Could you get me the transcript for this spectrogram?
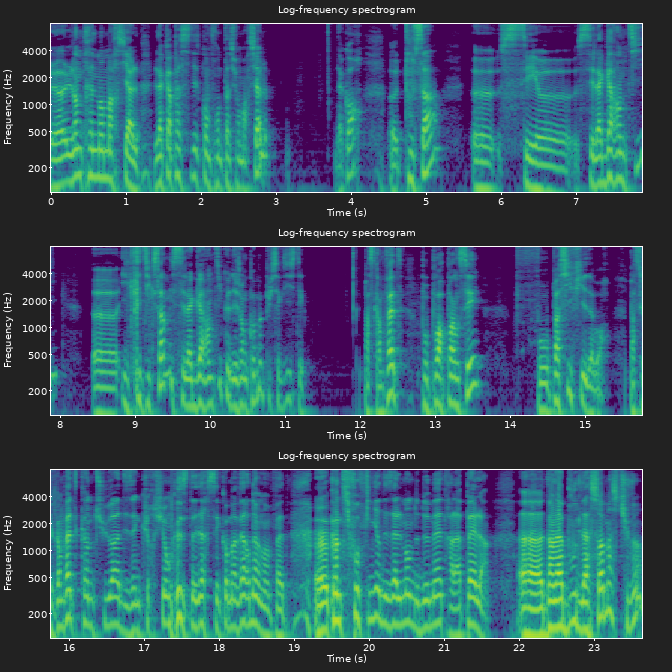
euh, l'entraînement martial, la capacité de confrontation martiale. D'accord? Tout ça, c'est la garantie euh, ils critiquent ça, mais c'est la garantie que des gens comme eux puissent exister. Parce qu'en fait, pour pouvoir penser, faut pacifier d'abord. Parce que qu'en fait, quand tu as des incursions, c'est-à-dire c'est comme à Verdun en fait, euh, quand il faut finir des Allemands de 2 mètres à la pelle, euh, dans la boue de la Somme, si tu veux,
